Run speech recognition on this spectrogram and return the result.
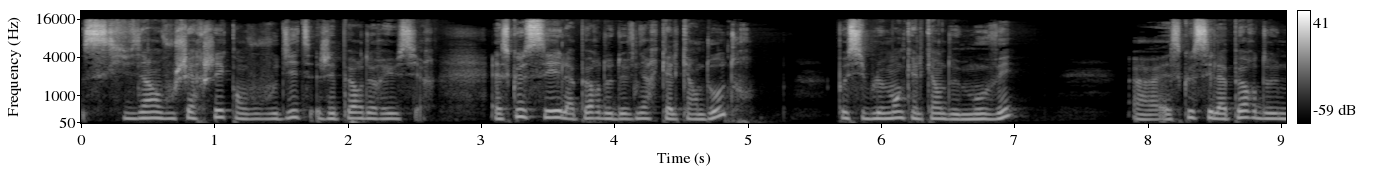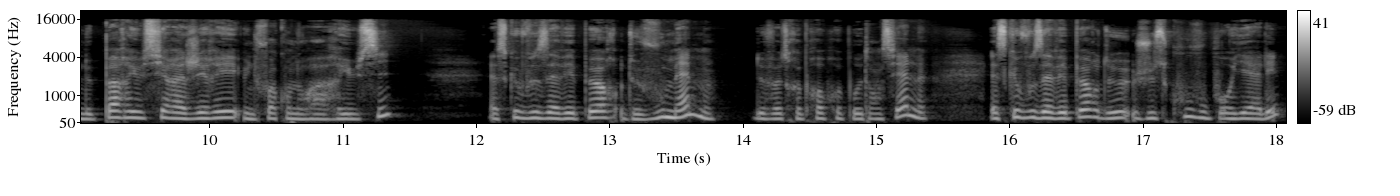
ce qui vient vous chercher quand vous vous dites j'ai peur de réussir. Est-ce que c'est la peur de devenir quelqu'un d'autre, possiblement quelqu'un de mauvais euh, Est-ce que c'est la peur de ne pas réussir à gérer une fois qu'on aura réussi? Est-ce que vous avez peur de vous-même, de votre propre potentiel? Est-ce que vous avez peur de jusqu'où vous pourriez aller?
